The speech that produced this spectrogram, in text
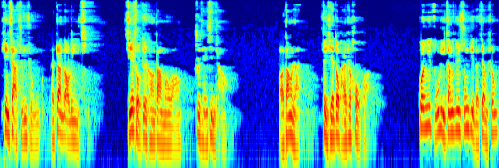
天下群雄才站到了一起，携手对抗大魔王织田信长。啊，当然，这些都还是后话。关于足利将军兄弟的降生，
